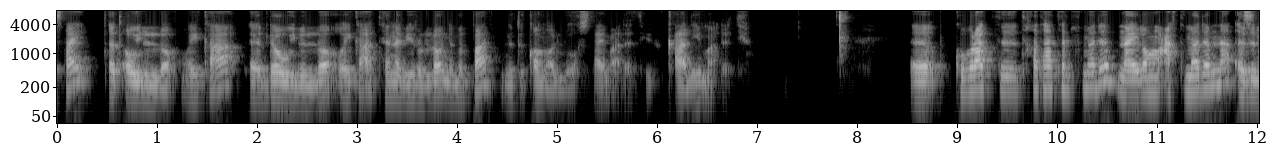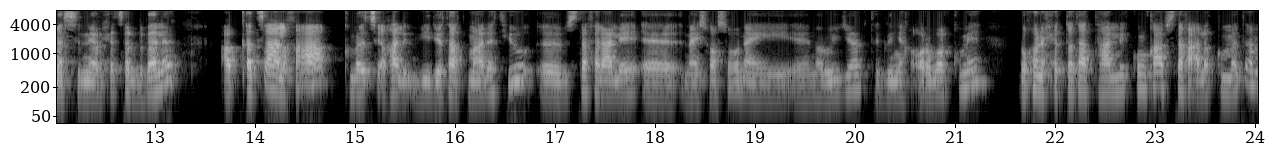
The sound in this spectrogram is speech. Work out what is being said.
ስታይ ጠጠው ኢሉሎ ወይ ከዓ ደው ኢሉሎ ወይ ከዓ ተነቢሩሎ ንምባል ንጥቀመሉ ስታይ ማለት እዩ። ቃሊ ማለት እዩ። ክቡራት ተኸታተልቲ መደብ ናይ ሎም መዓልቲ መደብና እዚ መስል ነይሩ ሕፅር ዝበለ ኣብ ቀፃሊ ከዓ ክመፅእ ካሊእ ቪድዮታት ማለት እዩ ብዝተፈላለየ ናይ ሶሶ ናይ ኖርዌጅያን ትግርኛ ከቅርበልኩም እየ ዝኾነ ሕቶታት ተሃሊኩም ከዓ ብዝተኸኣለኩም መጠን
